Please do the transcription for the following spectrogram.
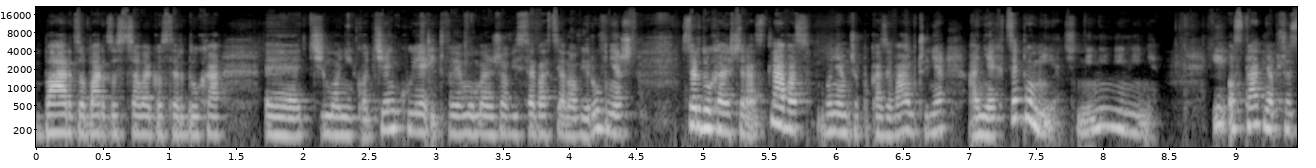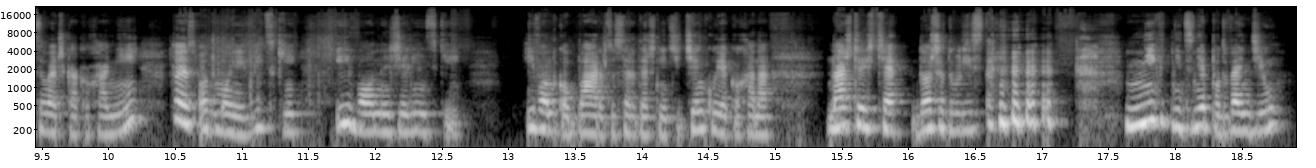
Bardzo, bardzo z całego serducha y, Ci Moniko dziękuję i Twojemu mężowi Sebastianowi również. Serducha jeszcze raz dla Was, bo nie wiem czy pokazywałam czy nie, a nie chcę pomijać. Nie, nie, nie, nie, nie. I ostatnia przesyłeczka, kochani, to jest od mojej Wicki Iwony Zielińskiej. Iwonko, bardzo serdecznie Ci dziękuję, kochana. Na szczęście doszedł list. Nikt nic nie podwędził.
